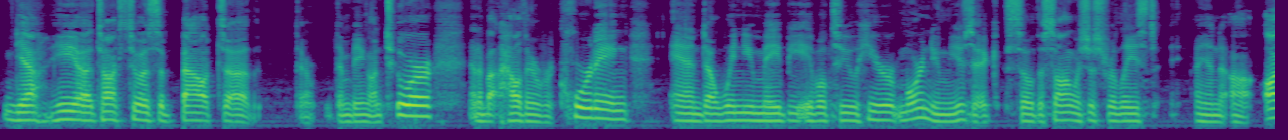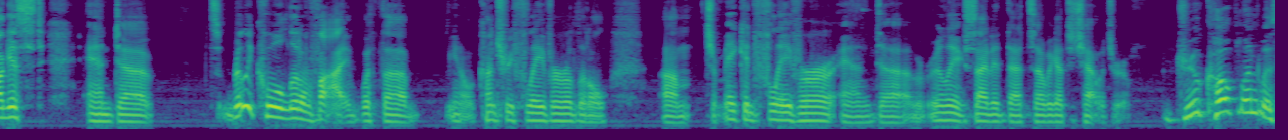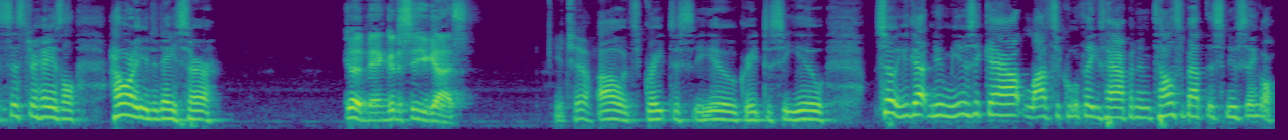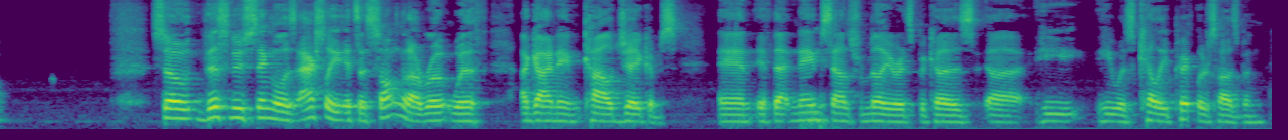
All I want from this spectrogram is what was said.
Yeah, he uh, talks to us about uh, their, them being on tour and about how they're recording and uh, when you may be able to hear more new music. So the song was just released in uh, August, and uh, it's a really cool little vibe with the uh, you know country flavor, a little um, Jamaican flavor, and uh, really excited that uh, we got to chat with Drew. Drew Copeland with Sister Hazel. How are you today, sir? Good, man. Good to see you guys. You too. Oh, it's great to see you. Great to see you. So you got new music out, lots of cool things happening. Tell us about this new single. So this new single is actually it's a song that I wrote with a guy named Kyle Jacobs. And if that name sounds familiar, it's because uh, he he was Kellie Pickler's husband,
